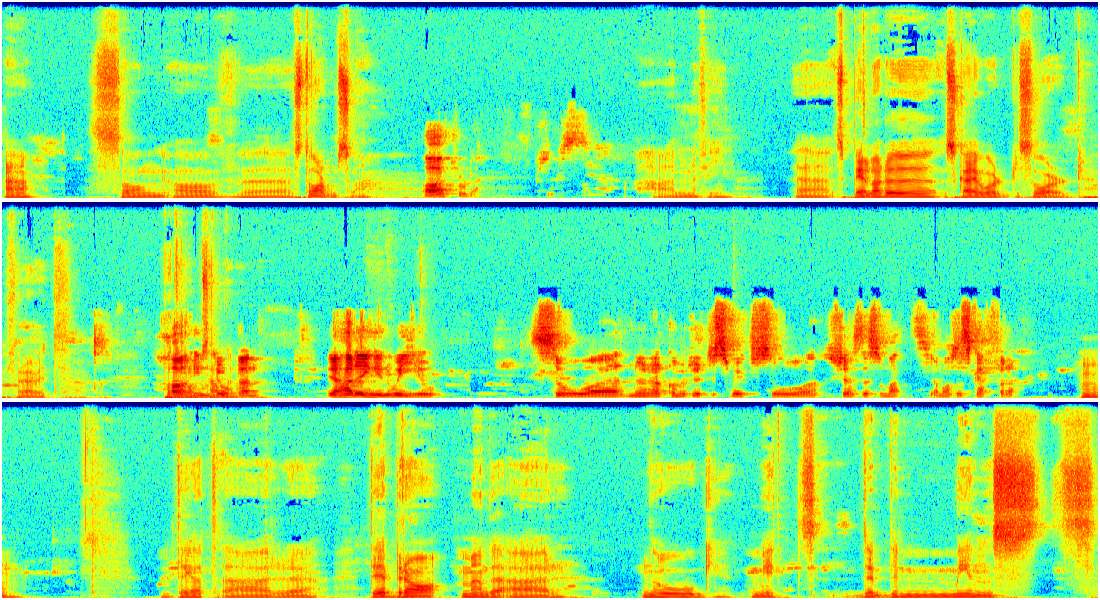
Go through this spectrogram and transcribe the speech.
Ja. Song of eh, Storms va? Ja, jag tror det. Precis. Ja, den är fin. Eh, spelar du Skyward Sword för övrigt? På Har inte gjort den. Jag hade ingen Wii U. Så eh, nu när det har kommit ut till Switch så känns det som att jag måste skaffa det. Mm. Det är, eh, det är bra, men det är nog mitt, det, det minst,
